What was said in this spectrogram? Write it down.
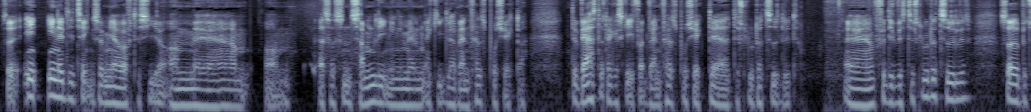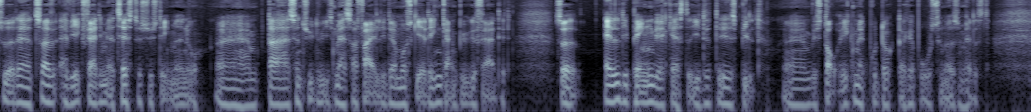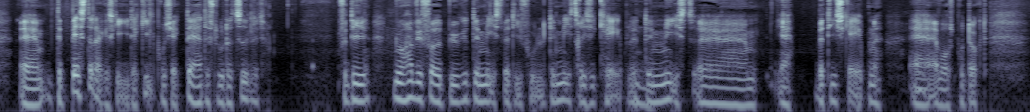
Så en, en af de ting, som jeg ofte siger om, øh, om altså sådan sammenligning mellem agile og vandfaldsprojekter, det værste, der kan ske for et vandfaldsprojekt, det er, at det slutter tidligt. Øh, fordi hvis det slutter tidligt, så betyder det, at så er vi ikke færdige med at teste systemet endnu. Øh, der er sandsynligvis masser af fejl i det, og måske er det ikke engang bygget færdigt. Så alle de penge, vi har kastet i det, det er spildt. Øh, vi står ikke med et produkt, der kan bruges til noget som helst. Øh, det bedste, der kan ske i et agilt projekt, det er, at det slutter tidligt. Fordi nu har vi fået bygget det mest værdifulde, det mest risikable, Mm. det mest øh, ja, værdiskabende af, af vores produkt.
